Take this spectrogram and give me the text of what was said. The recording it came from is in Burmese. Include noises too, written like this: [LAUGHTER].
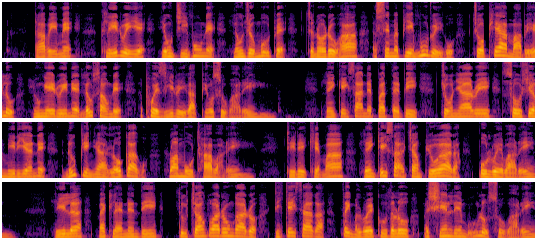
။ဒါပေမဲ့ကလေးတွေရဲ့ယုံကြည်မှုနဲ့လုံခြုံမှုအတွက်ကျွန်တော်တို့ဟာအစင်မပြေမှုတွေကိုကြော်ဖြတ်မှာပဲလို့လူငယ်တွေနဲ့လှုပ်ဆောင်တဲ့အဖွဲ့အစည်းတွေကပြောဆိုပါတယ်။လိင်ကိစ္စနဲ့ပတ်သက်ပြီးကြော်ညာတွေ social media နဲ့အမှုပညာလောကကိုလွှမ်းမိုးထားပါတယ်။ဒီနေ့ခေတ်မှာလိင်ကိစ္စအကြောင်းပြောရတာပိုလွယ်ပါတယ်။ Lila McLennan သည်သူကြောင်းသွားတော့ကတော့ဒီကိစ္စကသိမလွယ်ကူသလိုမရှင်းလင်းဘူးလို့ဆိုပါတယ်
